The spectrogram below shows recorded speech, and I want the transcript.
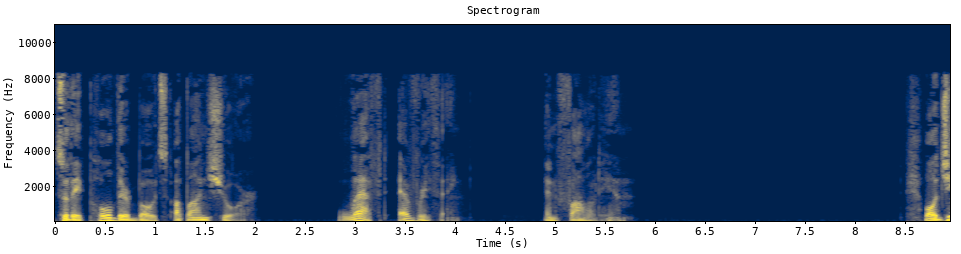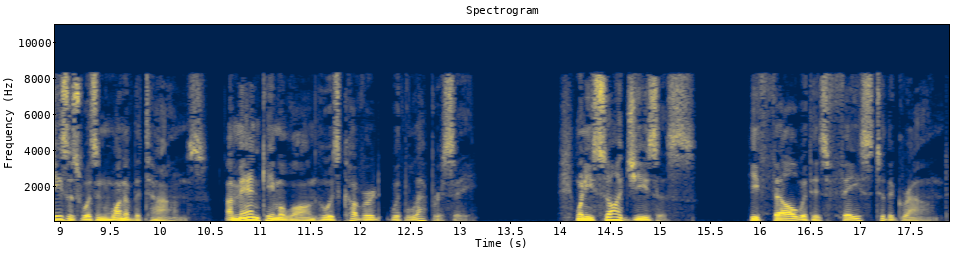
So they pulled their boats up on shore left everything and followed him. While jesus was in one of the towns a man came along who was covered with leprosy. When he saw jesus he fell with his face to the ground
